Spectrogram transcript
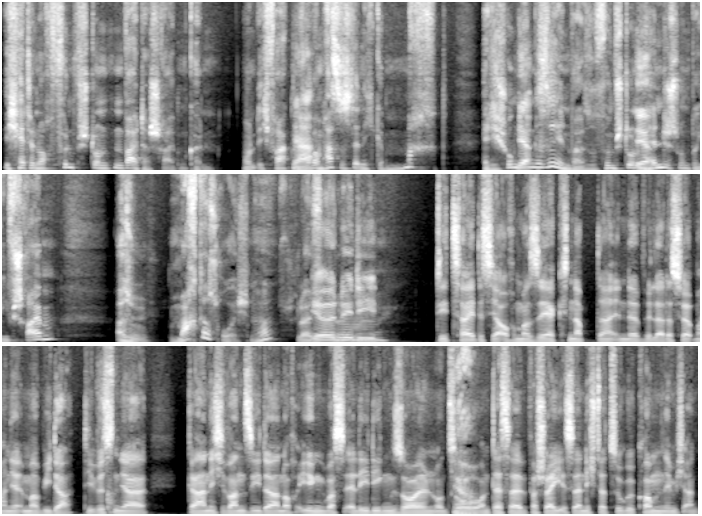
Ich hätte noch fünf Stunden weiterschreiben können. Und ich frage mich, Ja. warum hast du es denn nicht gemacht? Hätte ich schon Ja. gern gesehen, weil so fünf Stunden Ja. händisch so einen Brief schreiben. Also mach das ruhig, ne? Vielleicht, Ja, nee, die, äh, die Zeit ist ja auch immer sehr knapp da in der Villa. Das hört man ja immer wieder. Die wissen ja gar nicht, wann sie da noch irgendwas erledigen sollen und so. Ja. Und deshalb, wahrscheinlich ist er nicht dazu gekommen, nehme ich an.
